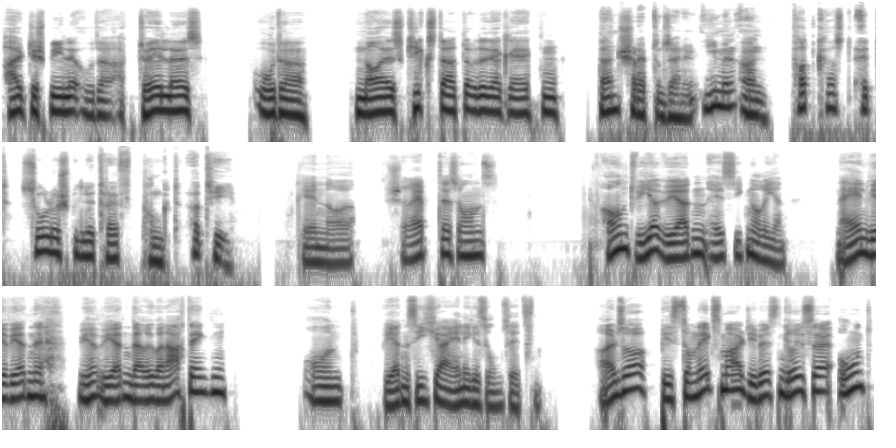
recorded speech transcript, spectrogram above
alte Spiele oder aktuelles oder neues Kickstarter oder dergleichen, dann schreibt uns eine E-Mail an podcast.solospieletreff.at. Genau. Schreibt es uns und wir werden es ignorieren. Nein, wir werden, wir werden darüber nachdenken und werden sicher einiges umsetzen. Also, bis zum nächsten Mal, die besten Grüße und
